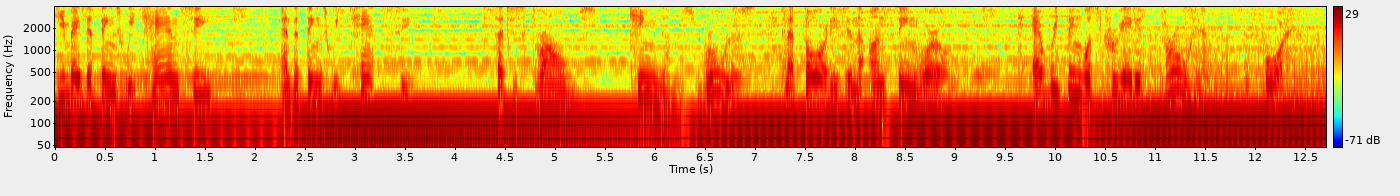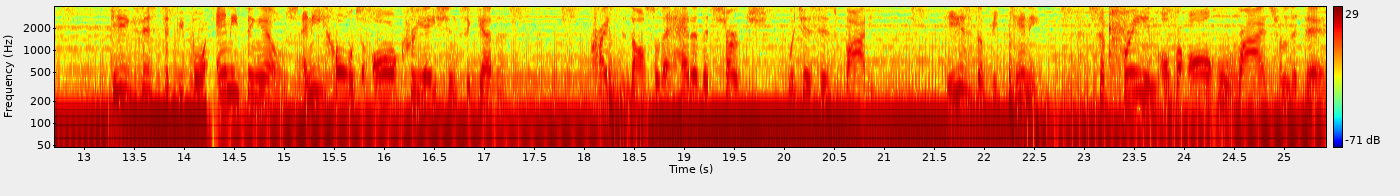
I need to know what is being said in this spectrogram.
He made the things we can see and the things we can't see, such as thrones, kingdoms, rulers, and authorities in the unseen world. Everything was created through him and for him. He existed before anything else, and he holds all creation together. Christ is also the head of the church, which is his body. He is the beginning supreme over all who rise from the dead.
